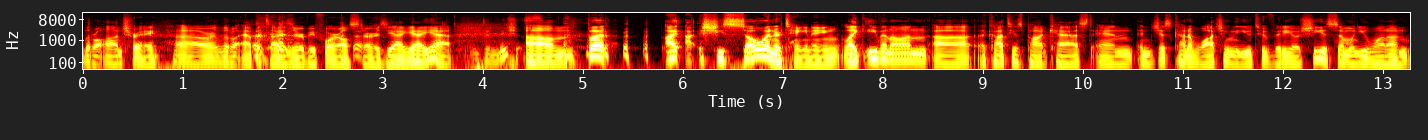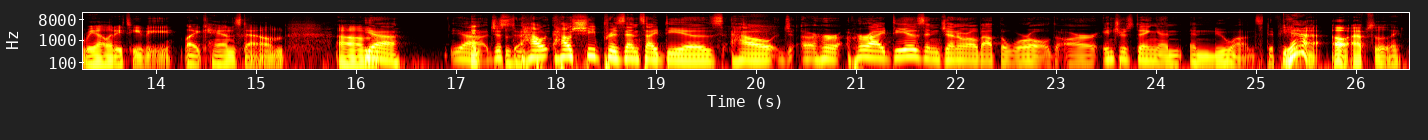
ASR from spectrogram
little entree uh, or a little appetizer before All Stars. Yeah. Yeah. Yeah. Delicious. Um, but I, I she's so entertaining. Like even on uh Katya's podcast and and just kind of watching the YouTube videos, she is someone you want on reality TV, like hands down. Um, yeah yeah just mm-hmm. how how she presents ideas how uh, her her ideas in general about the world are interesting and and nuanced if you will. Yeah. Oh, absolutely.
